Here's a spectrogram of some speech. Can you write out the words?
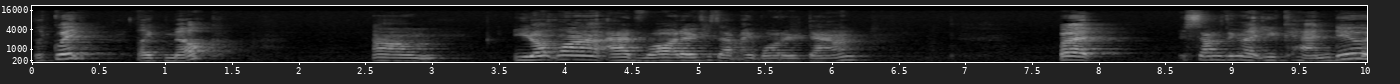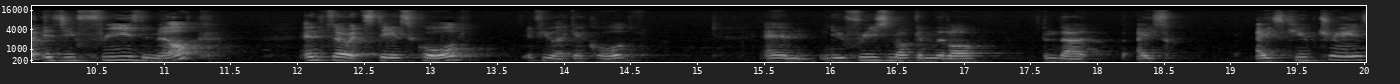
liquid, like milk. Um, you don't want to add water because that might water it down. But something that you can do is you freeze milk, and so it stays cold if you like it cold. And you freeze milk in little in the ice ice cube trays.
